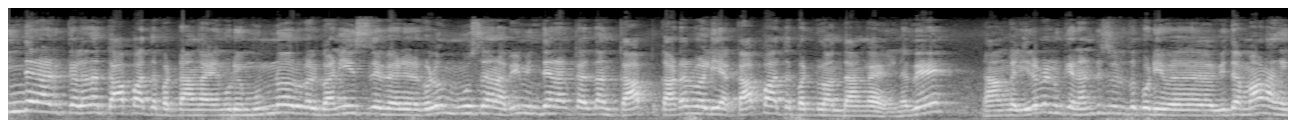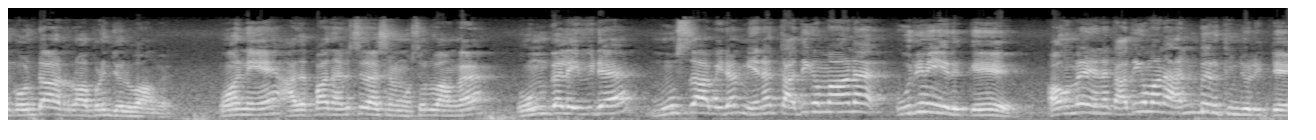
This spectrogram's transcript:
இந்த நாட்களில் தான் காப்பாற்றப்பட்டாங்க எங்களுடைய முன்னோர்கள் பனீஸ்வர வேலர்களும் மூசா நபியும் இந்த நாட்கள் தான் காப் கடல் வழியாக காப்பாற்றப்பட்டு வந்தாங்க. எனவே நாங்கள் இறைவனுக்கு நன்றி செலுத்தக்கூடிய விதமாக நாங்கள் கொண்டாடுறோம் அப்படின்னு சொல்லுவாங்க. உடனே அதை பார்த்து நபிசுல்லாசன் சொல்லுவாங்க உங்களை விட மூசாவிடம் எனக்கு அதிகமான உரிமை இருக்கு. அவங்க மேல எனக்கு அதிகமான அன்பு இருக்குன்னு சொல்லிட்டு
